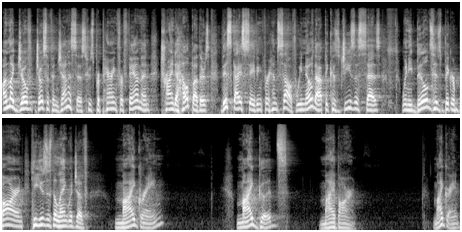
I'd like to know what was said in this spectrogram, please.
Unlike jo- Joseph in Genesis, who's preparing for famine, trying to help others, this guy's saving for himself. We know that because Jesus says when he builds his bigger barn, he uses the language of my grain, my goods, my barn. My grain,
